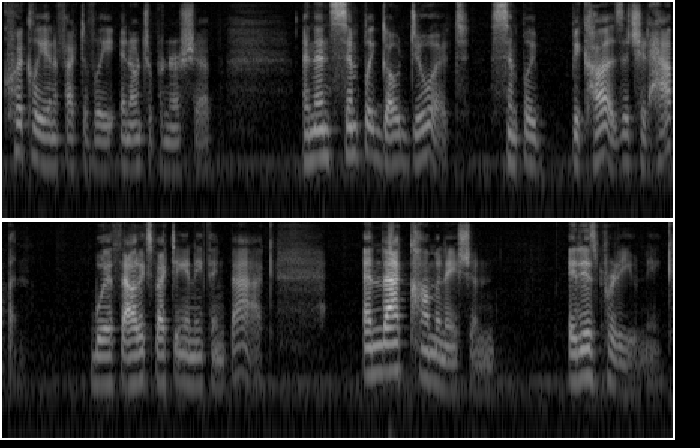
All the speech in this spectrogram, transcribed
quickly and effectively in entrepreneurship, and then simply go do it simply because it should happen without expecting anything back. and that combination, it is pretty unique.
